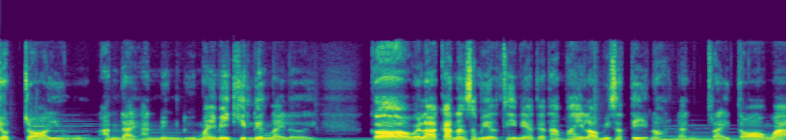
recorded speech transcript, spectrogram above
จดจ่ออยู่อันใดอันหนึ่ง หรือไม่ไม่คิดเรื่องอะไรเลย ก็เวลาการนั่งสมาธิเนี่ยจะทำให้เรามีสติเนาะดังไตรตรองว่า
